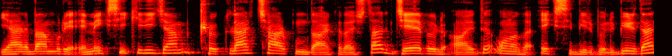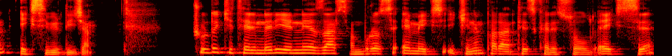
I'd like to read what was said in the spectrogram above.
Yani ben buraya m eksi 2 diyeceğim. Kökler çarpımı da arkadaşlar c bölü a'ydı. Ona da eksi 1 bölü 1'den eksi 1 diyeceğim. Şuradaki terimleri yerine yazarsam burası m eksi 2'nin parantez karesi oldu. Eksi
